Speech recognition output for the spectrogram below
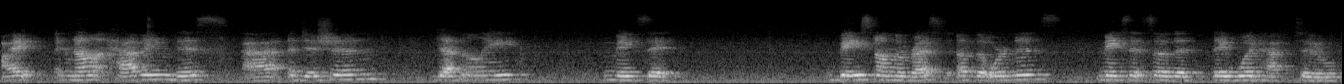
I, not having this addition definitely makes it, based on the rest of the ordinance, makes it so that they would have to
